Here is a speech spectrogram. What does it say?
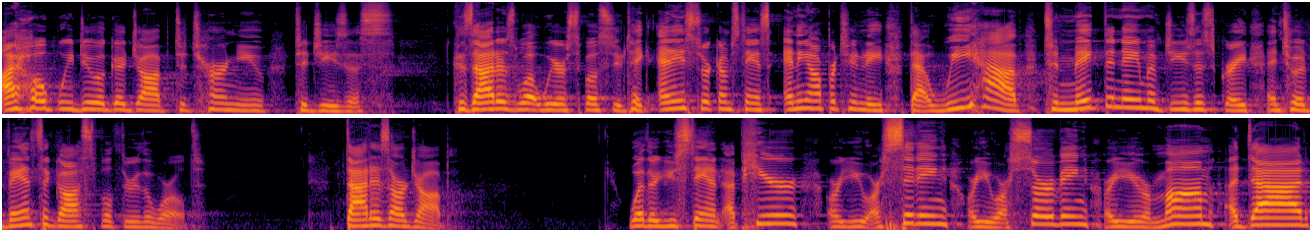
I hope we do a good job to turn you to Jesus because that is what we are supposed to do. Take any circumstance, any opportunity that we have to make the name of Jesus great and to advance the gospel through the world. That is our job. Whether you stand up here, or you are sitting, or you are serving, or you're a mom, a dad,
